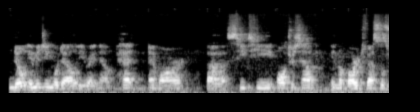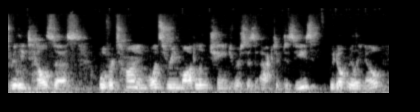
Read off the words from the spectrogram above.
no imaging modality right now, PET, MR, uh, CT, ultrasound in the large vessels really tells us over time what's remodeling change versus active disease. We don't really know,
